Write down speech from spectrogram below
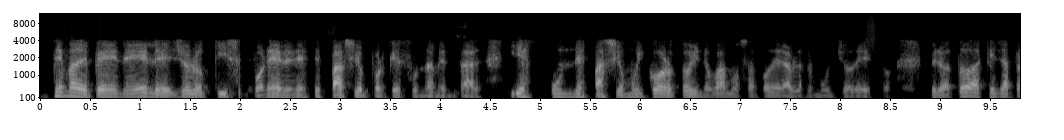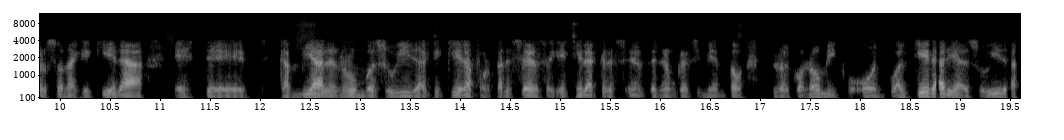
El tema de PNL yo lo quise poner en este espacio porque es fundamental. Y es un espacio muy corto y no vamos a poder hablar mucho de esto. Pero a toda aquella persona que quiera este, cambiar el rumbo de su vida, que quiera fortalecerse, que quiera crecer, tener un crecimiento en lo económico o en cualquier área de su vida,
